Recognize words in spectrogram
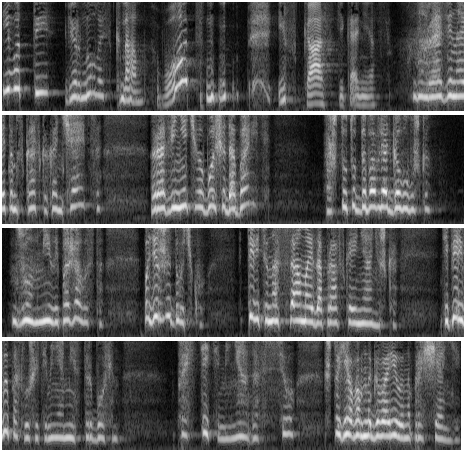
И вот ты вернулась к нам. Вот и сказки конец. Но разве на этом сказка кончается? Разве нечего больше добавить? А что тут добавлять, голубушка? Джон, милый, пожалуйста, подержи дочку. Ты ведь у нас самая заправская нянюшка. Теперь вы послушайте меня, мистер Боффин. Простите меня за все, что я вам наговорила на прощанье.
